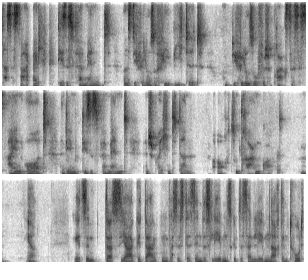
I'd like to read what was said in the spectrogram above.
das ist eigentlich dieses Ferment, was die Philosophie bietet. Und die philosophische Praxis ist ein Ort, an dem dieses Ferment entsprechend dann auch zum Tragen kommt. Hm? Ja, Jetzt sind das ja Gedanken, was ist der Sinn des Lebens? Gibt es ein Leben nach dem Tod,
